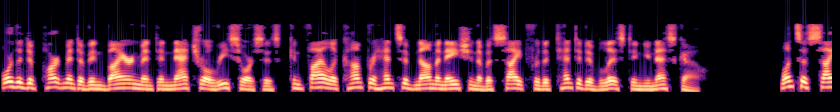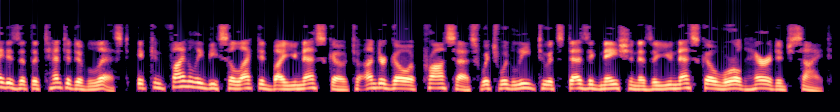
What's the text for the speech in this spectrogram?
or the Department of Environment and Natural Resources, can file a comprehensive nomination of a site for the tentative list in UNESCO. Once a site is at the tentative list, it can finally be selected by UNESCO to undergo a process which would lead to its designation as a UNESCO World Heritage Site.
